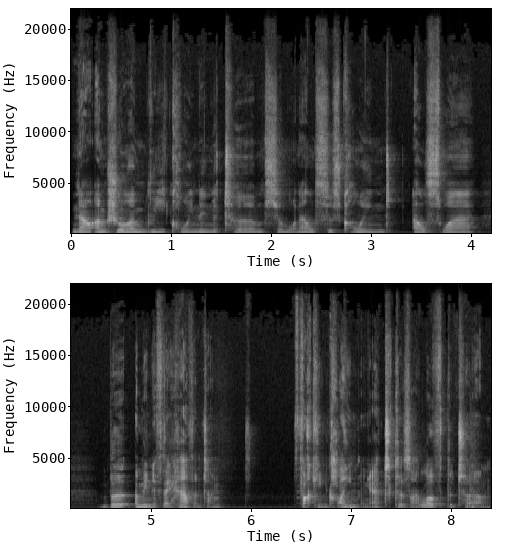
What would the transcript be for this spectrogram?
Now, I'm sure I'm recoining a term someone else has coined elsewhere, but I mean, if they haven't, I'm fucking claiming it because I love the term.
